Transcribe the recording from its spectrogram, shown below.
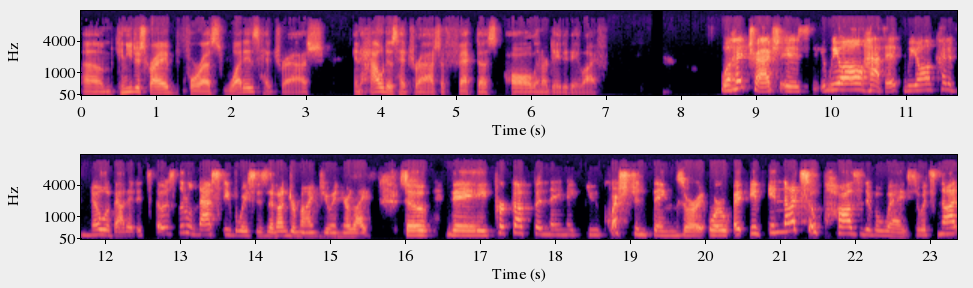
Um, can you describe for us what is head trash and how does head trash affect us all in our day to day life? Well, head trash is, we all have it. We all kind of know about it. It's those little nasty voices that undermine you in your life. So they perk up and they make you question things or, or in, in not so positive a way. So it's not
